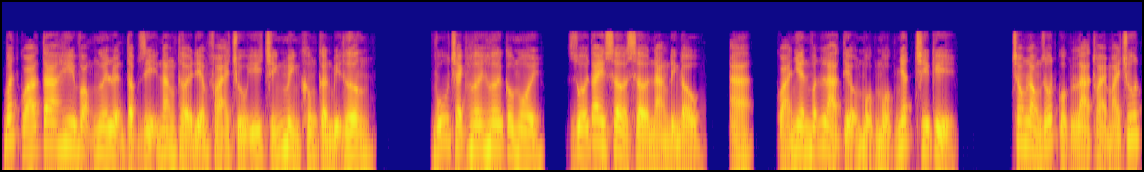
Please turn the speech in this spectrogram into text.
bất quá ta hy vọng ngươi luyện tập dị năng thời điểm phải chú ý chính mình không cần bị thương. Vũ Trạch hơi hơi câu môi, duỗi tay sờ sờ nàng đỉnh đầu, à, quả nhiên vẫn là tiểu mục mục nhất chi kỷ. Trong lòng rốt cuộc là thoải mái chút,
